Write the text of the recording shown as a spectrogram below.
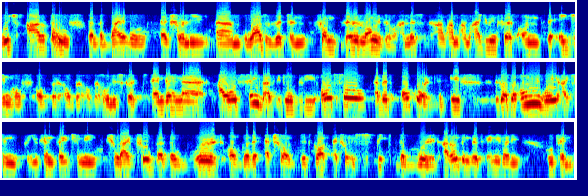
which are proof that the Bible actually um, was written from very long ago. Unless I'm, I'm, arguing first on the aging of, of the of the of the Holy Script, and then uh, I would think that it would be also a bit awkward if. Because the only way I can, you can say to me, should I prove that the word of God, the actual, did God actually speak the word? I don't think there's anybody who can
